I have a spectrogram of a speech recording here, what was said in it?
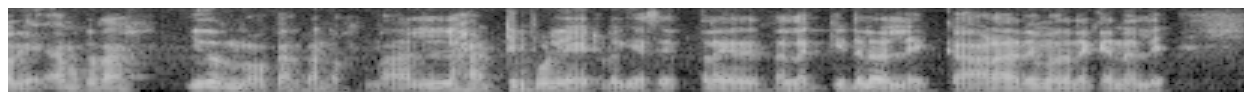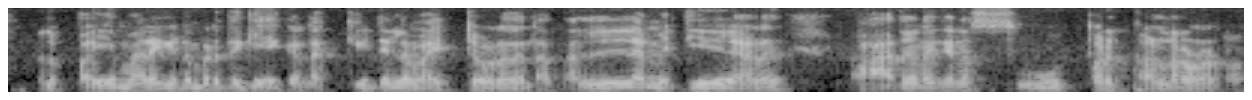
ഓക്കെ നമുക്ക് ഇതൊന്ന് നോക്കാം. കണ്ടോ നല്ല അടിപൊളി ആയിട്ടുള്ള കേസ്. എത്ര നല്ല കിടലല്ലേ കാണാനും അതിനൊക്കെ നല്ല നല്ല പയ്യന്മാരെ ഇടുമ്പോഴത്തേക്ക് കണ്ട കിടലം ഐറ്റമാണ് കണ്ട നല്ല മെറ്റീരിയലാണ് അത് കണക്കിന് സൂപ്പർ കളറാണ് കേട്ടോ.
